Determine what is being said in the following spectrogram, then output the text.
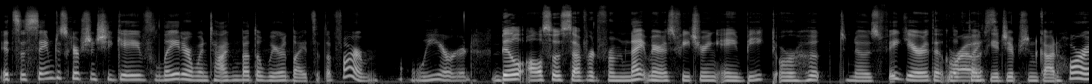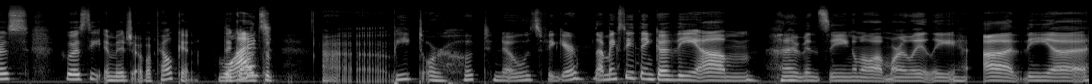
It's the same description she gave later when talking about the weird lights at the farm. Weird. Bill also suffered from nightmares featuring a beaked or hooked nose figure that looked like the Egyptian god Horus, who has the image of a falcon. The What? gods of- beaked or hooked nose figure. That makes me think of the um I've been seeing them a lot more lately. Uh the uh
